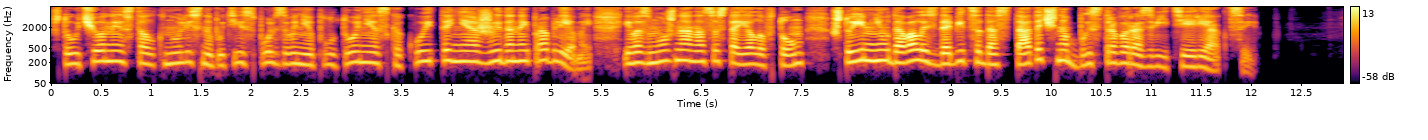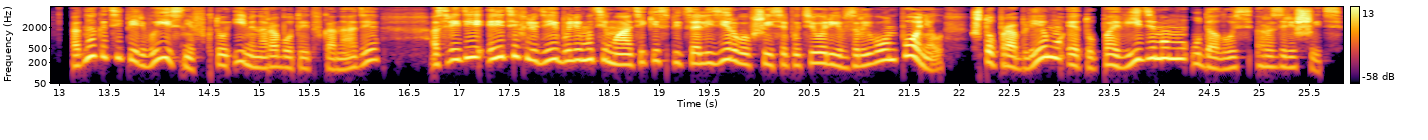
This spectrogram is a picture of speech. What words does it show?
что ученые столкнулись на пути использования плутония с какой-то неожиданной проблемой, и, возможно, она состояла в том, что им не удавалось добиться достаточно быстрого развития реакции. Однако теперь, выяснив, кто именно работает в Канаде, а среди этих людей были математики, специализировавшиеся по теории взрыва, он понял, что проблему эту, по-видимому, удалось разрешить.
